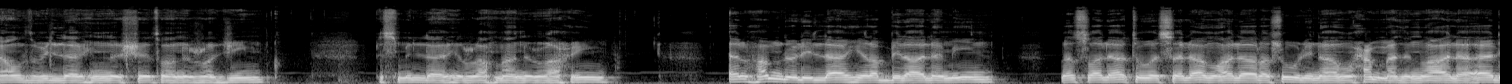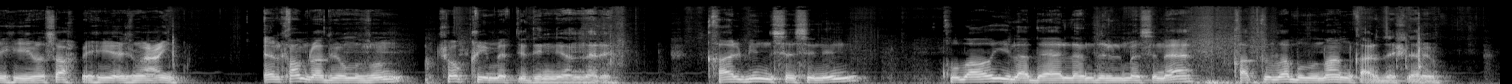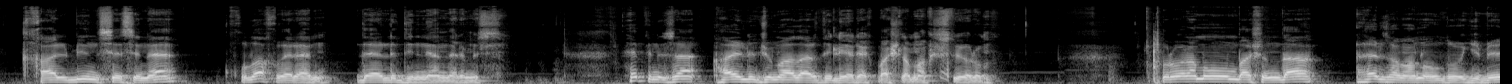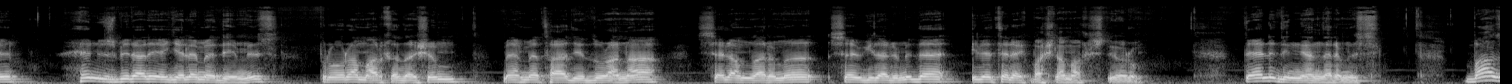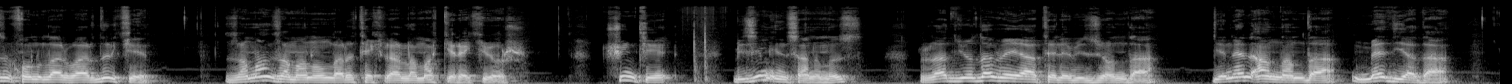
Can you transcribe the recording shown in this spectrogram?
Euzu billahi mineşşeytanirracim. Bismillahirrahmanirrahim. Elhamdülillahi Rabbil alemin. Ve salatu ve selamu ala Resulina Muhammedin ve ala alihi ve sahbihi ecma'in. Erkam Radyomuzun çok kıymetli dinleyenleri, kalbin sesinin kulağıyla değerlendirilmesine katkıda bulunan kardeşlerim, kalbin sesine kulak veren değerli dinleyenlerimiz. Hepinize hayırlı cumalar dileyerek başlamak istiyorum. Programımın başında her zaman olduğu gibi henüz bir araya gelemediğimiz program arkadaşım Mehmet Hadi Duran'a selamlarımı, sevgilerimi de ileterek başlamak istiyorum. Değerli dinleyenlerimiz, bazı konular vardır ki zaman zaman onları tekrarlamak gerekiyor. Çünkü bizim insanımız radyoda veya televizyonda, genel anlamda medyada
